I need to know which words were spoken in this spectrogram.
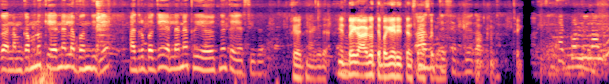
ಗ- ನಮ್ ಗಮನಕ್ಕೆ ಏನೆಲ್ಲ ಬಂದಿದೆ ಅದ್ರ ಬಗ್ಗೆ ಎಲ್ಲಾನ ಕ್ರಿಯಾ ಯೋಜನೆ ತಯಾರಿಸಿದೆ ಪ್ರಯೋಜನ ಆಗಿದೆ. ಇದು ಬೇಗ ಆಗುತ್ತೆ ಬಗೆಹರಿಯುತ್ತೆ ಅಂತ ಸಮಸ್ಯೆಗಳು. ಆಗುತ್ತೆ ಸರ್ ಬೇಗ ಥ್ಯಾಂಕ್ ಯು ಕಟ್ಕೊಳ್ಳಿಲ್ಲ ಅಂದ್ರೆ?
